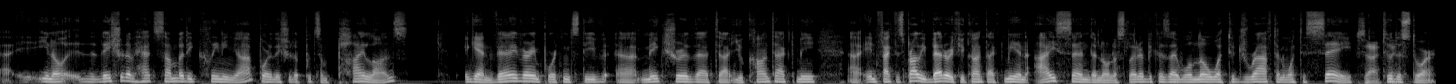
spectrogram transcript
Uh, you know, they should have had somebody cleaning up or they should have put some pylons again, very, very important, Steve. Uh, make sure that uh, you contact me. Uh, in fact, it's probably better if you contact me and I send a notice letter because I will know what to draft and what to say Exactly. to the store.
